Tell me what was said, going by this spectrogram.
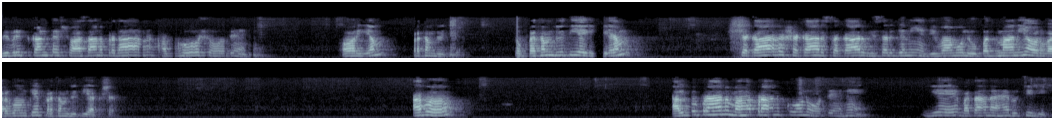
विवृत कंठ श्वासानुप्रदान अघोष होते हैं। और यम प्रथम द्वितीय। तो प्रथम द्वितीय यम, शकार शकार, सकार, विसर्जनीय, जीवामूल, उपद्मानीय और वर्गों के प्रथम द्वितीय अक्षर। अब अल्प प्राण महाप्राण कौन होते हैं? ये बताना है रुचि जी।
